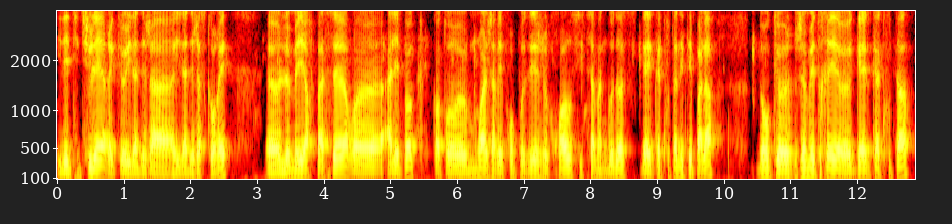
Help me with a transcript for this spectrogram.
il est titulaire et qu'il a déjà, il déjà scoré. Euh, le meilleur passeur euh, à l'époque, quand euh, moi j'avais proposé, je crois aussi Saman Godos, Gaël Kakuta n'était pas là. Donc je mettrais Gaël Kakuta,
